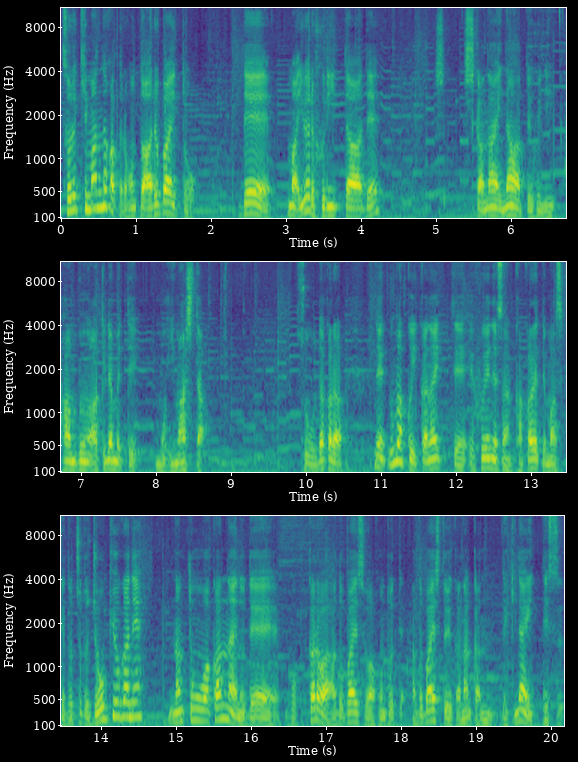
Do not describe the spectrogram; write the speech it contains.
それ決まんなかったら本当アルバイトで、まあ、いわゆるフリーターでしかないなというふうに半分諦めてもいました。そう、だから、ね、うまくいかないって FN さん書かれてますけど、ちょっと状況がね、何とも分かんないので僕からはアドバイスは本当ってアドバイスというかなんかできないです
